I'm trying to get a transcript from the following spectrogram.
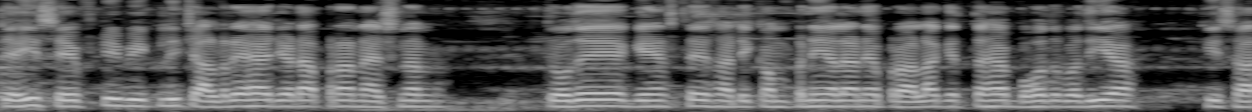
ਤੇ ਇਹੀ ਸੇਫਟੀ ਵੀਕਲੀ ਚੱਲ ਰਿਹਾ ਹੈ ਜਿਹੜਾ ਆਪਣਾ ਨੈਸ਼ਨਲ ਤੇ ਉਹਦੇ ਅਗੇਂਸਟ ਤੇ ਸਾਡੀ ਕੰਪਨੀ ਵਾਲਿਆਂ ਨੇ ਉਪਰਾਲਾ ਕੀਤਾ ਹੈ। ਬਹੁਤ ਵਧੀਆ ਕਿ ਸਾਰੇ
